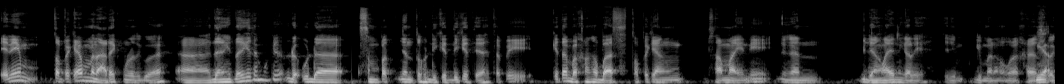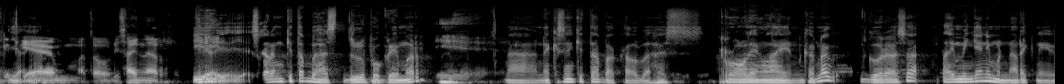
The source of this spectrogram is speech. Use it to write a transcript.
ini topiknya menarik menurut gue. Uh, dan tadi kita mungkin udah udah sempat nyentuh dikit-dikit ya. Tapi kita bakal ngebahas topik yang sama ini dengan bidang lain kali ya. Jadi gimana kalian ya, sebagai ya, PM ya. atau desainer. Iya iya iya. Sekarang kita bahas dulu programmer. Iya. Nah nextnya kita bakal bahas role yang lain karena gue rasa timingnya ini menarik nih.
